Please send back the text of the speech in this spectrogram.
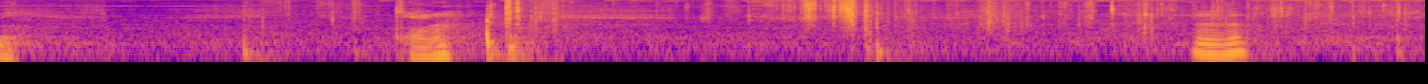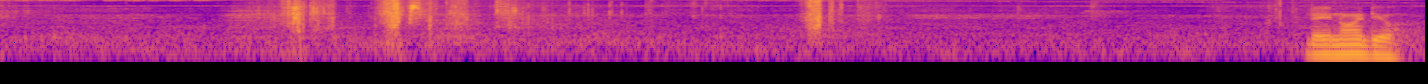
นี่แข็งอือหือได้น้อยเดียว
